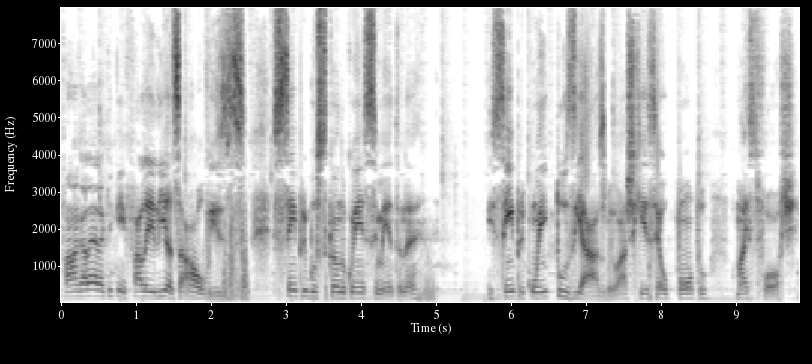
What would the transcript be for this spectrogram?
Fala galera, aqui quem fala é Elias Alves, sempre buscando conhecimento, né? E sempre com entusiasmo. Eu acho que esse é o ponto mais forte,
